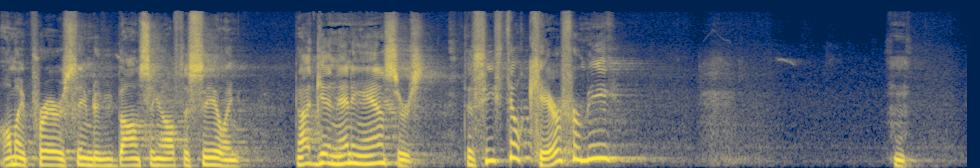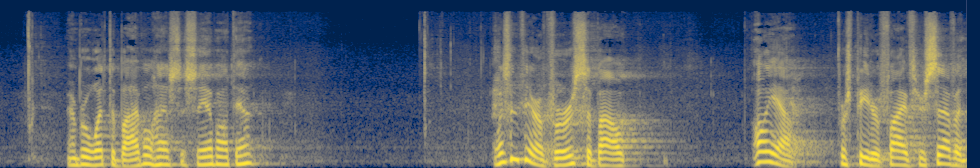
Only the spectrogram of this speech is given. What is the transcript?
All my prayers seem to be bouncing off the ceiling, not getting any answers. Does He still care for me? Hmm. Remember what the Bible has to say about that? Wasn't there a verse about, oh, yeah, 1 Peter 5 through 7,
